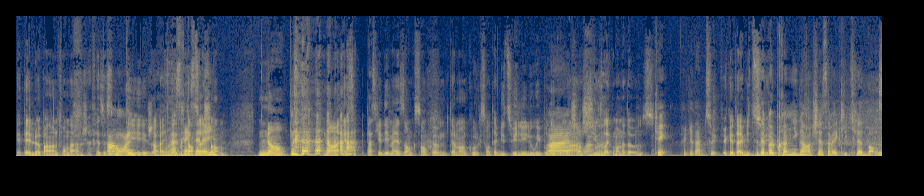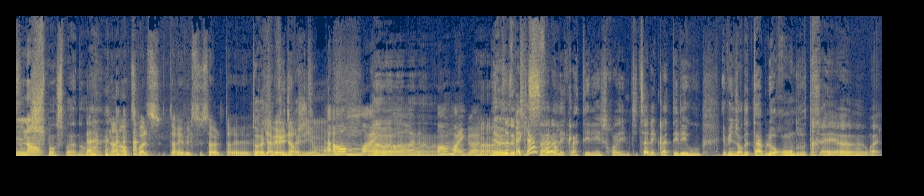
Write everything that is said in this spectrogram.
elle était là pendant le tournage, elle faisait Ah, son ouais. thé, genre, elle Ouais. était dans sa chambre. Non, non, parce qu'il y a des maisons qui sont comme tellement cool, qui sont habituées à les louer pour Ouais, des je tournages. comprends. She was Ouais. like one of those. OK. Fait que t'es habitué. Fait que t'es habitué. C'était pas le premier gant de chest avec les culottes basses. Non, Je pense pas, non. non, non, tu vois, t'aurais vu le sous-sol, t'aurais, T'aurais il y avait une direct. orgie au moins. Oh my Ouais, ouais, god. ouais, ouais, ouais, ouais, Oh my god. Il y avait une petite quand, salle avec la télé, je crois. Une petite salle avec la télé où il y avait une genre de table ronde très. euh, ouais.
